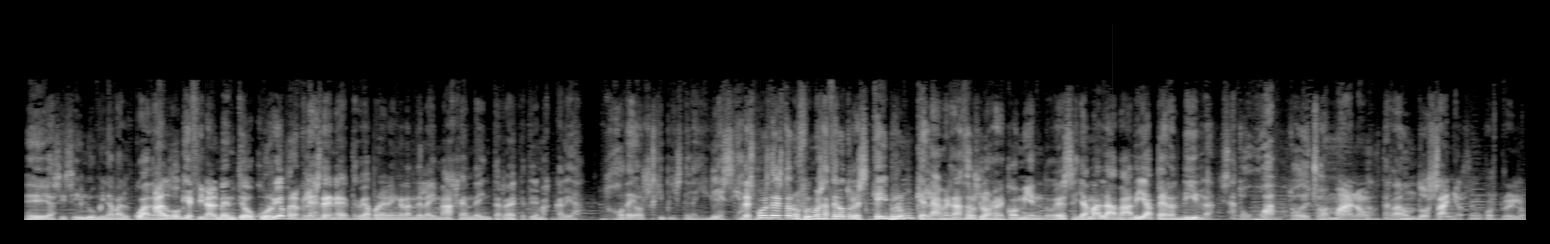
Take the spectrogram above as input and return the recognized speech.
eh, y así se iluminaba el cuadro. Algo que finalmente ocurrió, pero que les den, ¿eh? Te voy a poner en grande la imagen de internet que tiene más calidad. Jodeos, hippies de la iglesia. Después de esto nos fuimos a hacer otro escape room que la verdad os lo recomiendo, ¿eh? Se llama La Abadía Perdida. Está todo guapo, todo hecho a mano. Tardaron dos años en construirlo.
